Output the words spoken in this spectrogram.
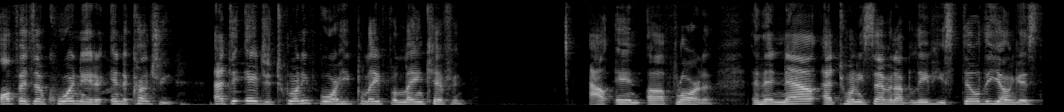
offensive coordinator in the country. At the age of 24, he played for Lane Kiffin out in uh, Florida. And then now at 27, I believe he's still the youngest,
